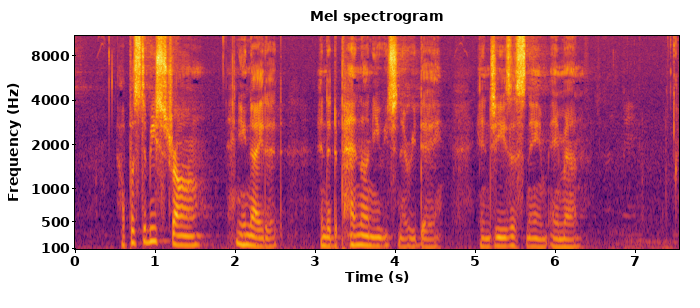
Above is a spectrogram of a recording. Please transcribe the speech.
Help us to be strong. and united and to depend on you each and every day. In Jesus' name, amen.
